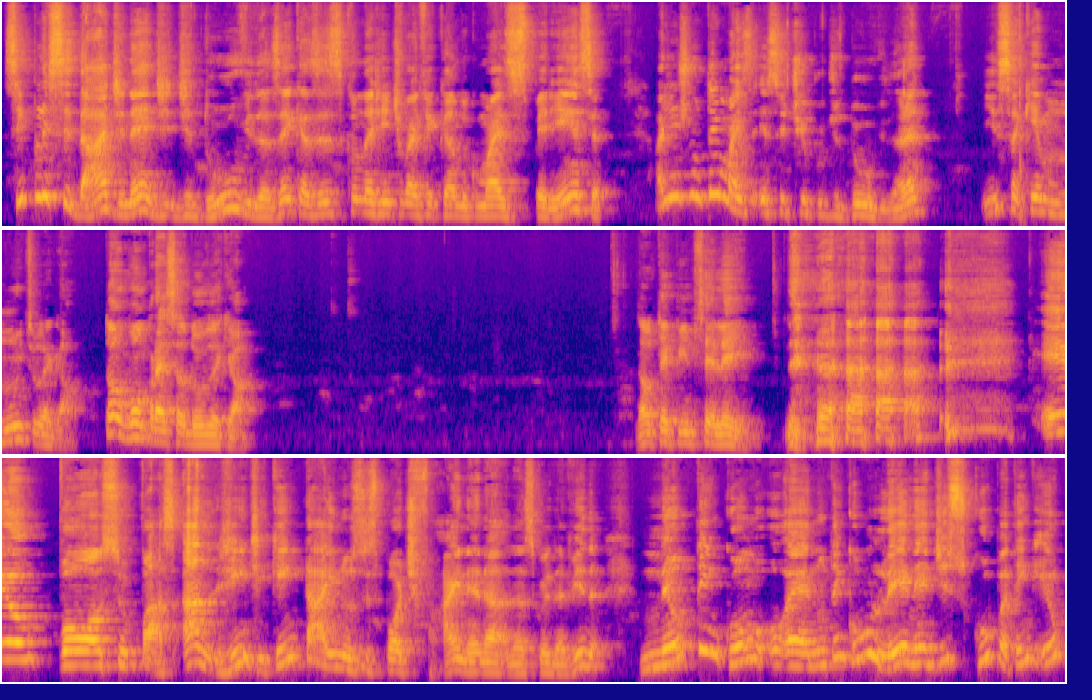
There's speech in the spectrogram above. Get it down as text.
simplicidade, né? De, de dúvidas, né? Que às vezes quando a gente vai ficando com mais experiência, a gente não tem mais esse tipo de dúvida, né? Isso aqui é muito legal. Então vamos para essa dúvida aqui, ó. Dá um tempinho para você ler. eu posso passar. Ah, gente, quem tá aí nos Spotify, né, nas coisas da vida, não tem como, é, não tem como ler, né? Desculpa, tem, eu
